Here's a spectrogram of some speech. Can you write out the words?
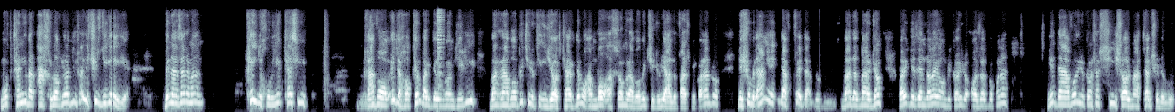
مبتنی بر اخلاقیات نیست. یه چیز دیگه ایه به نظر من خیلی خوبه. کسی قواعد حاکم بر گروگانگیری و روابطی رو که ایجاد کرده و هم با اقسام روابط چجوری حل و فصل می‌کنن رو نشون بده. همین دفعه بعد از برجام برای که زندان های آمریکایی رو آزاد بکنن یه دعوایی رو که مثلا سی سال معطل شده بود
